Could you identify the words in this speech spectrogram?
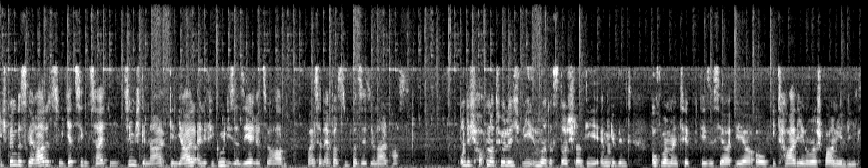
Ich finde es gerade zu jetzigen Zeiten ziemlich genial, eine Figur dieser Serie zu haben, weil es halt einfach super saisonal passt. Und ich hoffe natürlich, wie immer, dass Deutschland die EM gewinnt, auch weil mein Tipp dieses Jahr eher auf Italien oder Spanien liegt.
